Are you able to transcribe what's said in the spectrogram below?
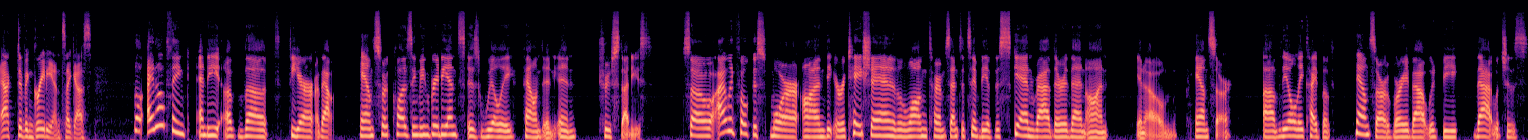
active ingredients, I guess? Well, I don't think any of the fear about cancer causing ingredients is really founded in true studies. So I would focus more on the irritation and the long term sensitivity of the skin rather than on, you know, cancer. Um, the only type of cancer I worry about would be that which is,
